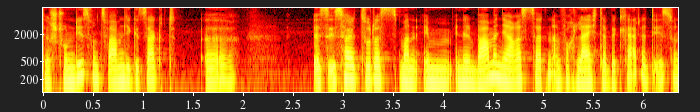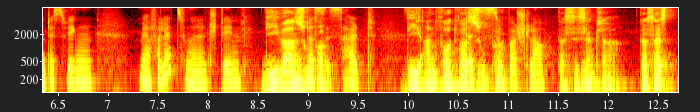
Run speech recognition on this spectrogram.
der Stundis und zwar haben die gesagt, äh, es ist halt so, dass man im, in den warmen Jahreszeiten einfach leichter bekleidet ist und deswegen mehr Verletzungen entstehen. Die war und super. Das ist halt. Die Antwort war das super. Ist super schlau. Das ist ja. ja klar. Das heißt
